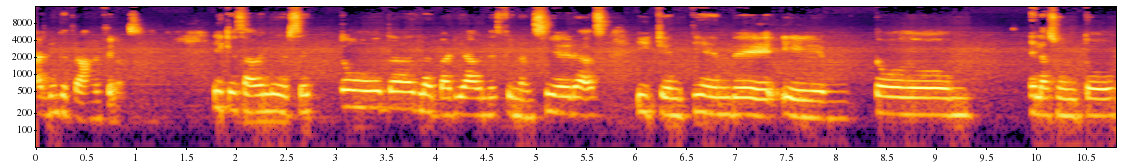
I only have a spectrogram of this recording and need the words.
alguien que trabaja en finanzas y que sabe leerse todas las variables financieras y que entiende eh, todo el asunto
